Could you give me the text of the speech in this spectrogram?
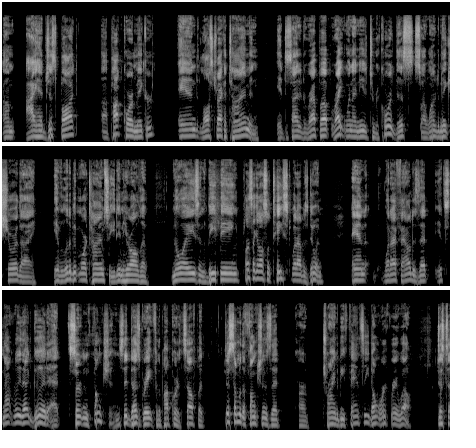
Um, I had just bought a popcorn maker and lost track of time, and it decided to wrap up right when I needed to record this. So I wanted to make sure that I gave a little bit more time so you didn't hear all the noise and the beeping. Plus, I could also taste what I was doing. And what I found is that it's not really that good at certain functions. It does great for the popcorn itself, but just some of the functions that are trying to be fancy don't work very well. Just to,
